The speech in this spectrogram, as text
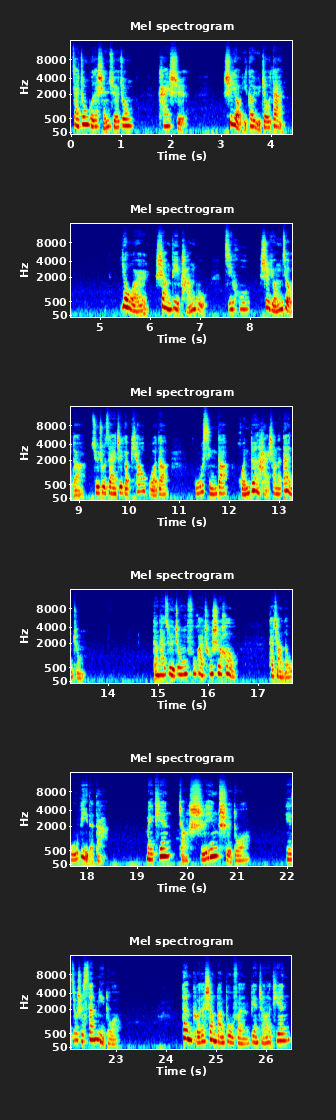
在中国的神学中，开始是有一个宇宙蛋，幼儿上帝盘古。几乎是永久的居住在这个漂泊的、无形的混沌海上的蛋中。当它最终孵化出世后，它长得无比的大，每天长十英尺多，也就是三米多。蛋壳的上半部分变成了天，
